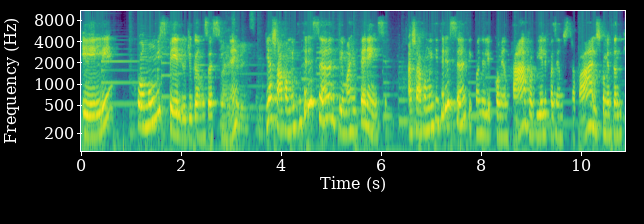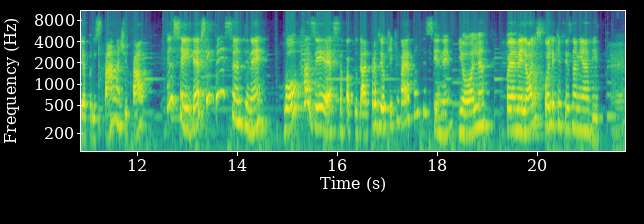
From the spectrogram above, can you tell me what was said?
ele como um espelho, digamos assim, Uma né? referência, né? E achava muito interessante, uma referência. Achava muito interessante quando ele comentava, via ele fazendo os trabalhos, comentando que ia por estágio e tal. Pensei, deve ser interessante, né? Vou fazer essa faculdade para ver o que, que vai acontecer, né? E olha, foi a melhor escolha que fiz na minha vida. É.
